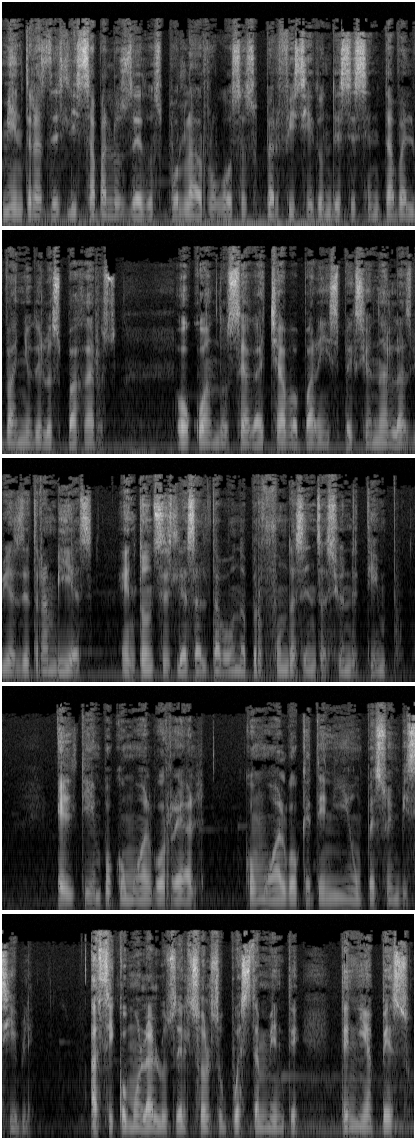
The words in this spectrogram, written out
mientras deslizaba los dedos por la rugosa superficie donde se sentaba el baño de los pájaros, o cuando se agachaba para inspeccionar las vías de tranvías, entonces le asaltaba una profunda sensación de tiempo, el tiempo como algo real, como algo que tenía un peso invisible, así como la luz del sol supuestamente tenía peso,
